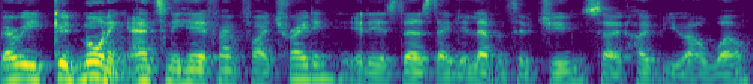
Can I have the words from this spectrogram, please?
Very good morning, Anthony here from Amplify Trading. It is Thursday, the 11th of June, so hope you are well.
